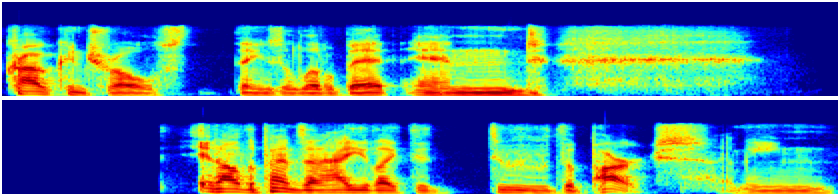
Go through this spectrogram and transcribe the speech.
crowd control things a little bit and it all depends on how you like to do the parks. I mean,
